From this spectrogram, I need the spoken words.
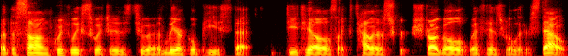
but the song quickly switches to a lyrical piece that details like tyler's struggle with his religious doubt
